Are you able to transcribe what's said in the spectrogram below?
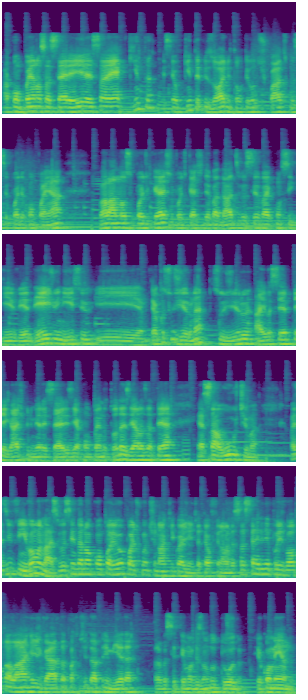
Acompanhe a nossa série aí. Essa é a quinta, esse é o quinto episódio, então tem outros quatro que você pode acompanhar. Vá lá no nosso podcast, o podcast Devadados, e você vai conseguir ver desde o início e é o que eu sugiro, né? Sugiro aí você pegar as primeiras séries e acompanhando todas elas até essa última. Mas enfim, vamos lá. Se você ainda não acompanhou, pode continuar aqui com a gente até o final dessa série e depois volta lá, resgata a partir da primeira para você ter uma visão do todo. Recomendo.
